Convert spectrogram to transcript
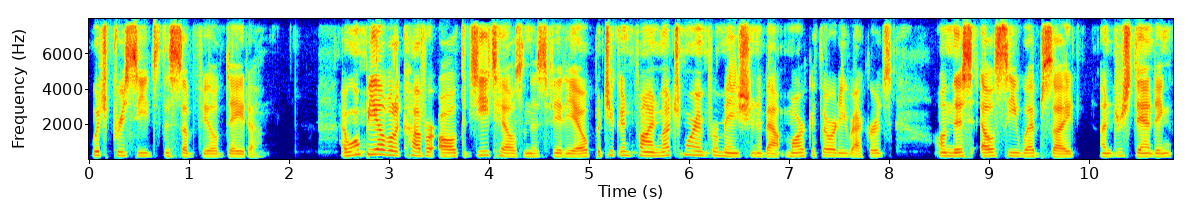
which precedes the subfield data. I won't be able to cover all the details in this video, but you can find much more information about MARC authority records on this LC website, Understanding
